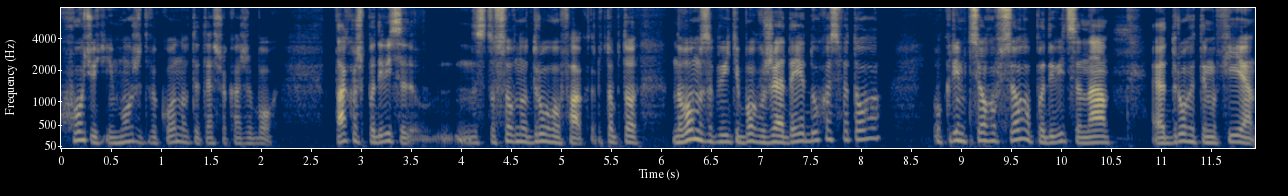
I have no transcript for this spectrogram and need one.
хочуть і можуть виконувати те, що каже Бог. Також подивіться стосовно другого фактору. Тобто, в новому заповіті Бог вже дає Духа Святого. Окрім цього всього, подивіться на е, 2 Тимофія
